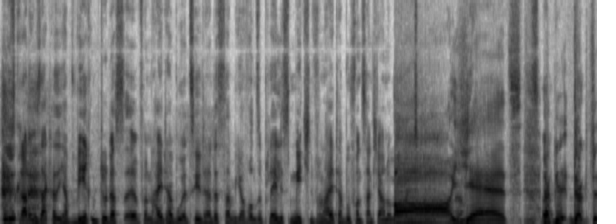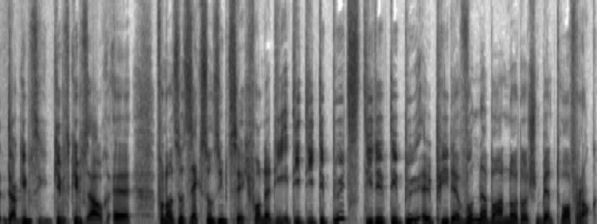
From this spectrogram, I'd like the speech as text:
Wie du es gerade gesagt hast, ich habe, während du das äh, von Haitabu erzählt hattest, habe ich auf unsere Playlist Mädchen von Haitabu von Santiano gepackt. Oh, jetzt. Da, da, da gibt es gibt's, gibt's auch äh, von 1976 von der die, die, die Debüts, die, die Debüt-LP der wunderbaren norddeutschen Band Torfrock.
